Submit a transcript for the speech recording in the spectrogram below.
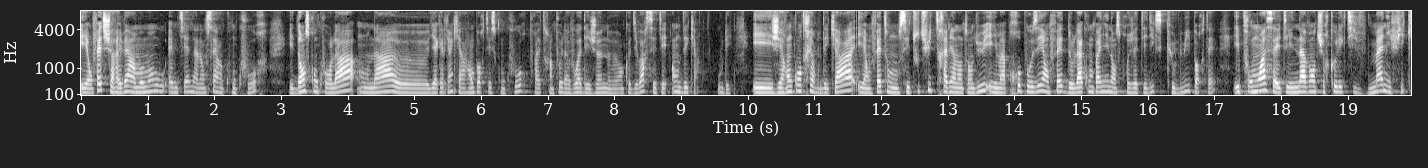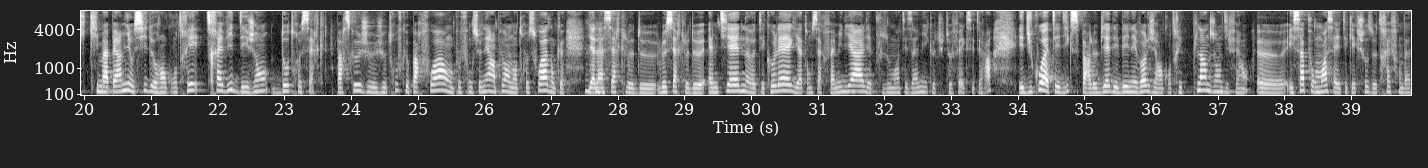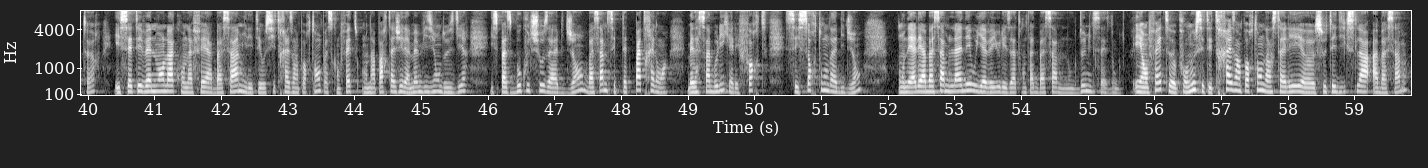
Et en fait, je suis arrivée à un moment où MTN a lancé un concours. Et dans ce concours-là, on a, euh, il y a quelqu'un qui a remporté ce concours pour être un peu la voix des jeunes euh, en Côte d'Ivoire. C'était Andeka Oulé. Et j'ai rencontré Andeka et en fait, on s'est tout de suite très bien entendu. Et il m'a proposé en fait de l'accompagner dans ce projet TEDx que lui portait. Et pour moi, ça a été une aventure collective magnifique qui m'a permis aussi de rencontrer très vite des gens d'autres cercles parce que je, trouve que parfois on peut fonctionner un peu en entre-soi. Donc il y a mhm. la cercle de, le cercle de MTN, euh, tes collègues, il y a ton cercle familial, il y a plus ou moins tes amis que tu te fais, etc. Et du coup, à TEDx, par le biais des bénévoles, j'ai rencontré plein de gens différents. Euh, et ça, pour moi, ça a été quelque chose de très fondateur. Et cet événement-là qu'on a fait à Bassam, il était aussi très important parce qu'en fait, on a partagé la même vision de se dire, il se passe beaucoup de choses à Abidjan. Bassam, c'est peut-être pas très loin, mais la symbolique, elle est forte. C'est sortons d'Abidjan. On est allé à Bassam l'année où il y avait eu les attentats de Bassam, donc 2016. Donc. Et en fait, pour nous, c'était très important d'installer euh, ce TEDx-là à Bassam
